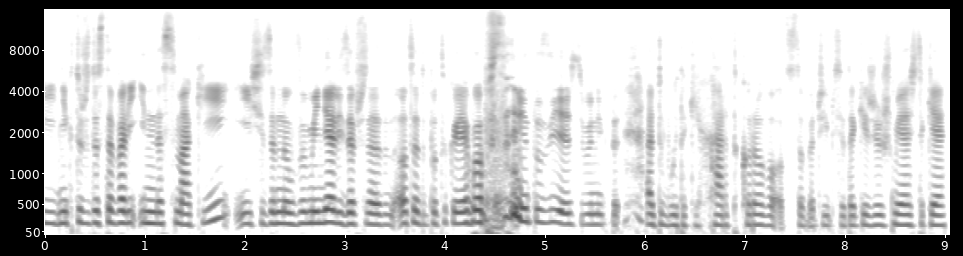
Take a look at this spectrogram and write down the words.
I niektórzy dostawali inne smaki i się ze mną wymieniali zawsze na ten ocet, bo tylko ja byłam w stanie to zjeść, bo nikt... Ale to były takie hardkorowo octowe chipsy, takie, że już miałaś takie...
